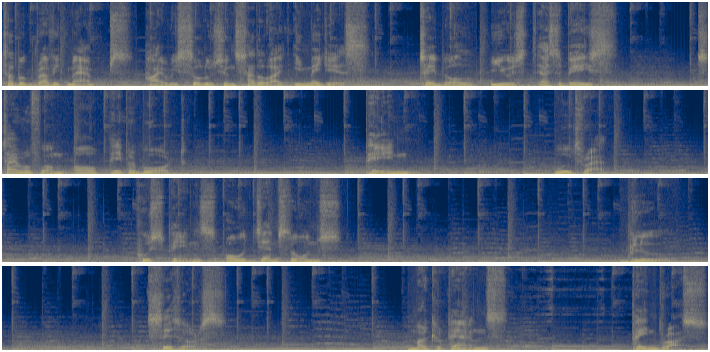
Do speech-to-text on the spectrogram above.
topographic maps, high-resolution satellite images. Table used as a base, styrofoam or paperboard. Paint, wool thread, push pins or gemstones, glue, scissors, marker pens, paintbrush,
